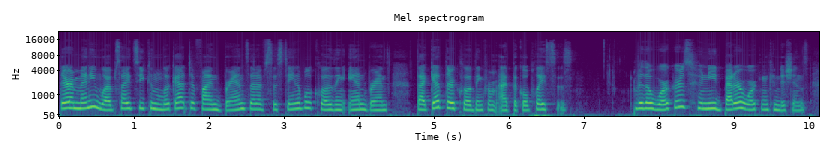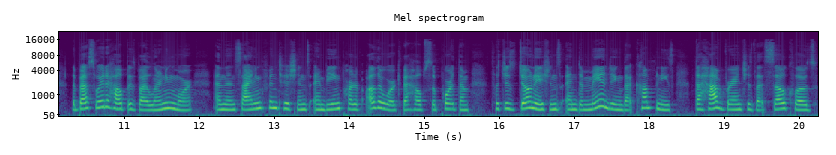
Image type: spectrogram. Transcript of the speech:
There are many websites you can look at to find brands that have sustainable clothing and brands that get their clothing from ethical places. For the workers who need better working conditions, the best way to help is by learning more and then signing petitions and being part of other work that helps support them, such as donations and demanding that companies that have branches that sell clothes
